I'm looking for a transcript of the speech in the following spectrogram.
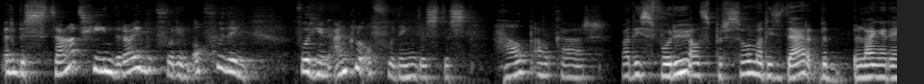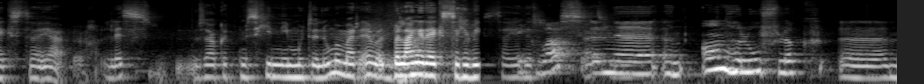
er bestaat geen draaiboek voor een opvoeding, voor geen enkele opvoeding. Dus, dus help elkaar. Wat is voor u als persoon, wat is daar de belangrijkste ja, les, zou ik het misschien niet moeten noemen, maar hè, het belangrijkste geweest dat je Ik er... was een, eh, een ongelooflijk, ehm,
